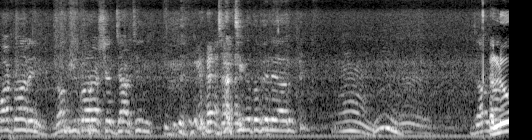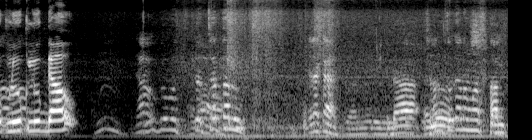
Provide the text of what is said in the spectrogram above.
পাটোয়ারি। নদী করা সে জার্সি। জার্সিকে তো পেলে আর লুক লুক লুক দাও। চাতালু এলাকা শান্ত কেন মাছ শান্ত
